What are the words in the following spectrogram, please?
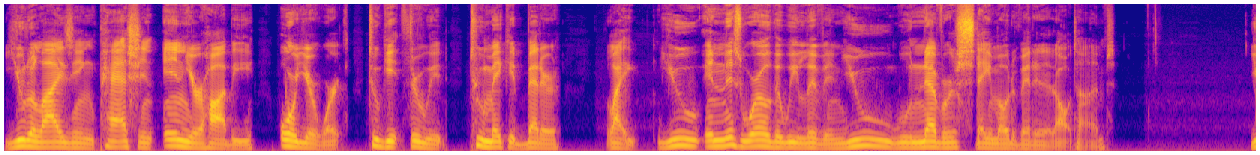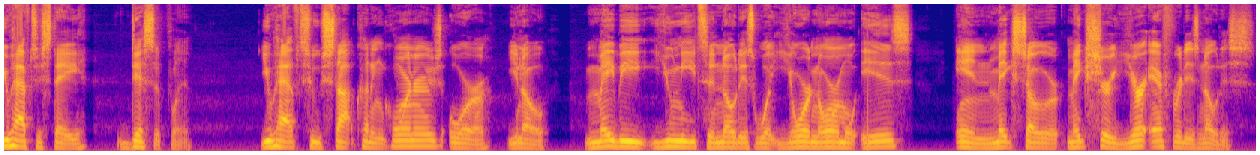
utilizing passion in your hobby or your work to get through it, to make it better. Like you in this world that we live in, you will never stay motivated at all times. You have to stay disciplined. You have to stop cutting corners or, you know, maybe you need to notice what your normal is and make sure make sure your effort is noticed.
